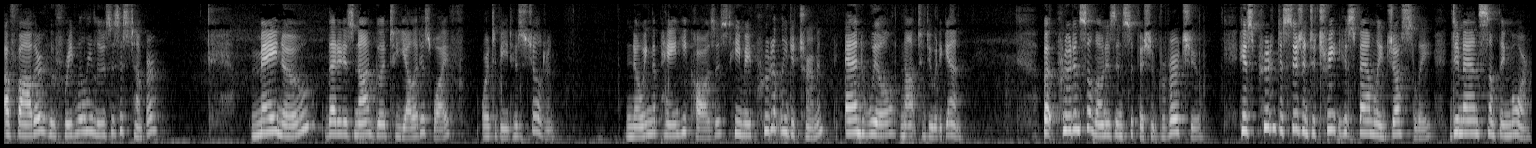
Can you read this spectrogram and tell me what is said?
A father who frequently loses his temper may know that it is not good to yell at his wife or to beat his children. Knowing the pain he causes, he may prudently determine, and will not to do it again. But prudence alone is insufficient for virtue. His prudent decision to treat his family justly demands something more.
